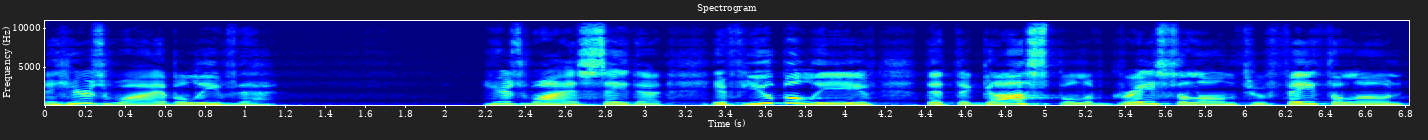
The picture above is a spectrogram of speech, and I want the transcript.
Now, here's why I believe that. Here's why I say that. If you believe that the gospel of grace alone, through faith alone,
